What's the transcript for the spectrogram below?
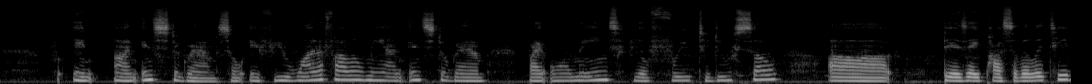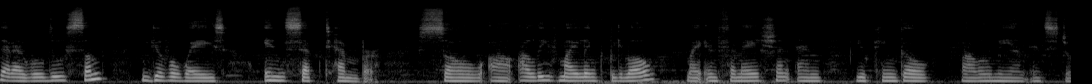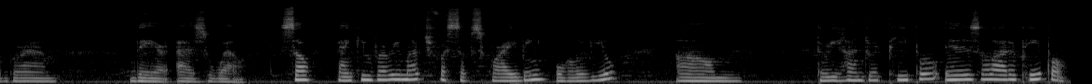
in on Instagram. So if you want to follow me on Instagram, by all means, feel free to do so. Uh, there's a possibility that I will do some giveaways in September. So uh, I'll leave my link below, my information, and you can go follow me on Instagram there as well. So thank you very much for subscribing, all of you. Um, 300 people is a lot of people.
